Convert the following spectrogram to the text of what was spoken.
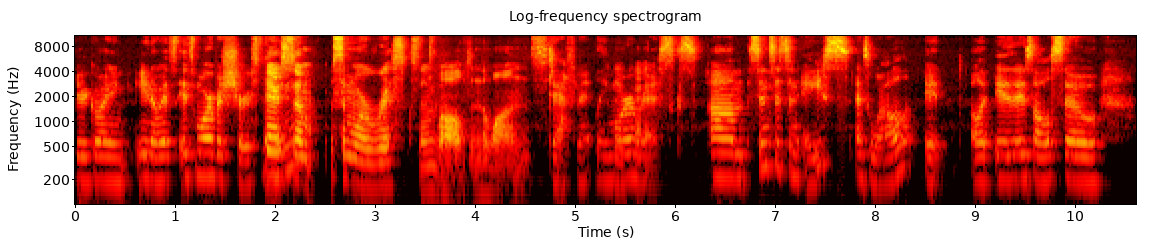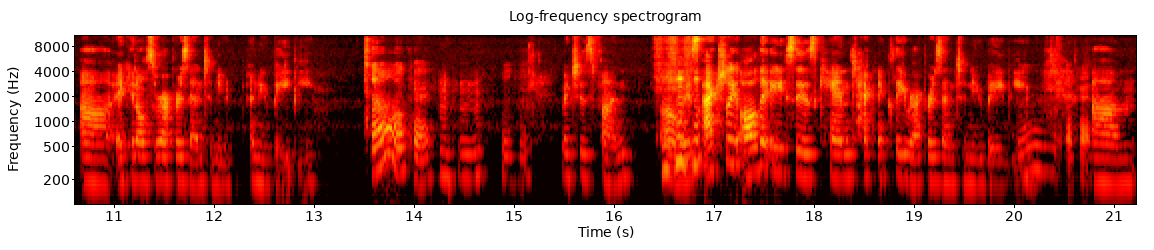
you're going, you know, it's it's more of a sure thing. There's some some more risks involved in the wands. definitely more Okay. risks. Um, since it's an ace as well, it it is also. Uh, it can also represent a new a new baby. Oh, okay. hmm Mhm. Which is fun. Always. Actually, all the aces can technically represent a new baby. Mm, okay. Um,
